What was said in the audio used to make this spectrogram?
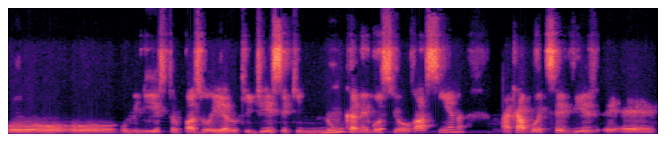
o, o, o, ministro Pazuello, que disse que nunca negociou vacina, acabou de ser visto, é,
